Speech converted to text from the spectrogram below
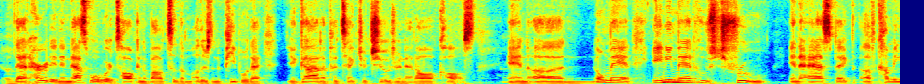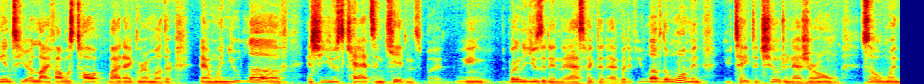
yeah. that hurted. And that's what we're talking about to the mothers and the people that you gotta protect your children at all costs. And uh, no man, any man who's true in the aspect of coming into your life, I was taught by that grandmother that when you love, and she used cats and kittens, but we we're gonna use it in the aspect of that. But if you love the woman, you take the children as your own. So when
